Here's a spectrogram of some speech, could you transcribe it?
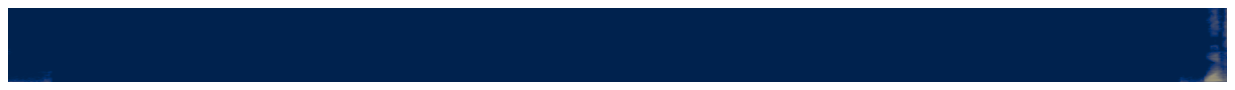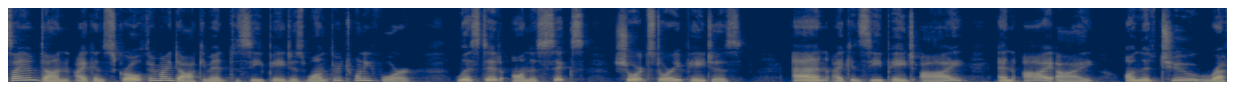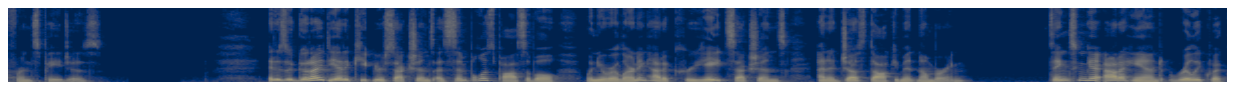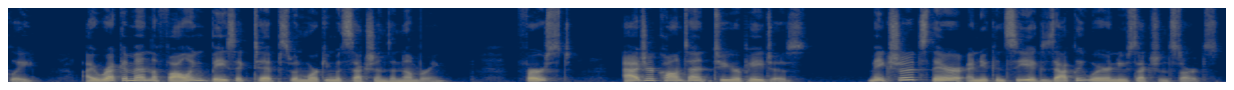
Once I am done, I can scroll through my document to see pages 1 through 24 listed on the six short story pages and I can see page I and II on the two reference pages. It is a good idea to keep your sections as simple as possible when you are learning how to create sections and adjust document numbering. Things can get out of hand really quickly. I recommend the following basic tips when working with sections and numbering. First, add your content to your pages. Make sure it's there and you can see exactly where a new section starts.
